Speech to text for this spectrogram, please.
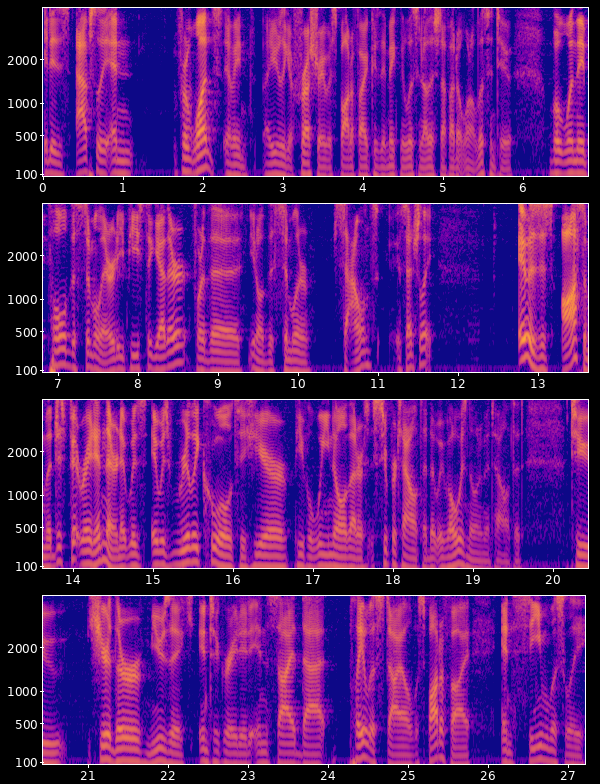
It is absolutely and for once, I mean, I usually get frustrated with Spotify because they make me listen to other stuff I don't want to listen to. But when they pulled the similarity piece together for the you know the similar sounds, essentially, it was just awesome. It just fit right in there, and it was it was really cool to hear people we know that are super talented that we've always known have been talented to hear their music integrated inside that playlist style with Spotify and seamlessly.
